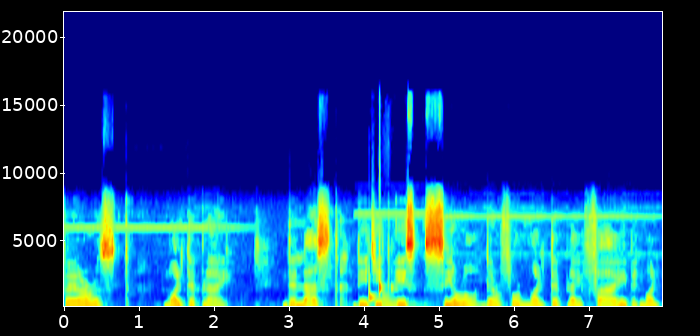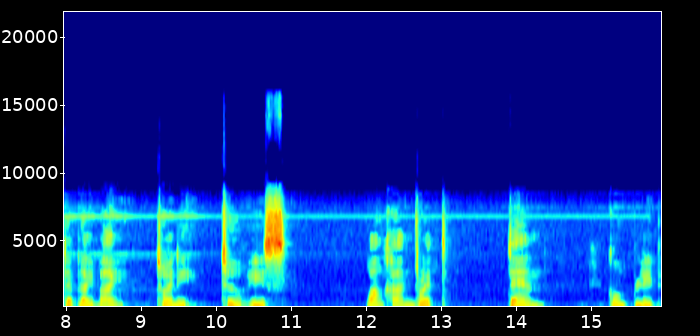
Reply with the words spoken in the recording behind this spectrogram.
First, multiply. The last digit is 0, therefore multiply 5 multiplied by 22 is 110. Complete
